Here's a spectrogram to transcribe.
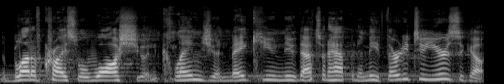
The blood of Christ will wash you and cleanse you and make you new. That's what happened to me 32 years ago,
